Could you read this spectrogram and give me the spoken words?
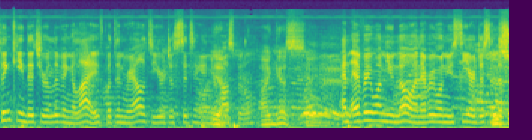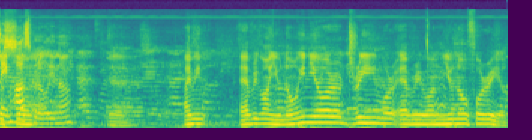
thinking that you're living a life, but in reality, you're just sitting in your yeah, hospital. I guess so. And everyone you know and everyone you see are just in the It's same uh, hospital, you know? Yeah. I mean, everyone you know in your dream or everyone you know for real.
